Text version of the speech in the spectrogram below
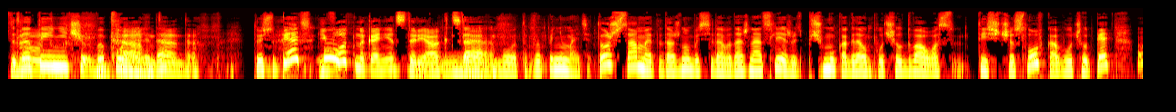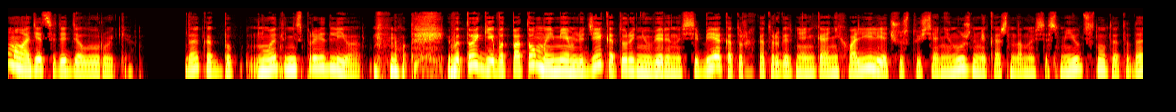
ты да ты ничего. Вы поняли, да? Да, да. То есть пять. И ну, вот, наконец-то, реакция. Да, вот, вы понимаете. То же самое это должно быть всегда. Вы должны отслеживать, почему, когда он получил два, у вас тысяча слов, когда получил пять, ну, молодец, сидеть, делай уроки да, как бы, ну, это несправедливо. И в итоге вот потом мы имеем людей, которые не уверены в себе, которых, которые говорят, меня никогда не хвалили, я чувствую себя ненужным, мне кажется, надо мной все смеются, ну, вот это, да,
